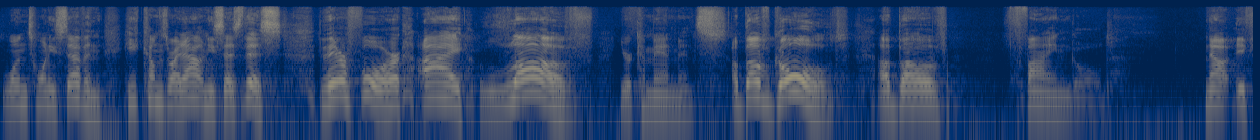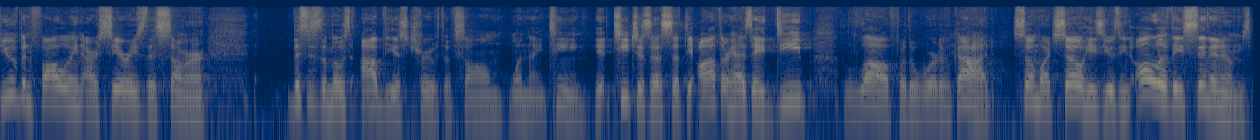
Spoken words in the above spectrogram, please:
127, he comes right out and he says this Therefore, I love your commandments above gold, above fine gold. Now, if you've been following our series this summer, this is the most obvious truth of Psalm 119. It teaches us that the author has a deep love for the Word of God. So much so, he's using all of these synonyms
